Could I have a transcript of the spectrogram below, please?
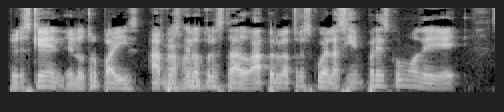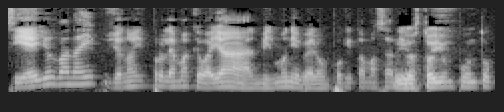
pero es que el, el otro país, ah, pero es que el otro estado, ah, pero la otra escuela, siempre es como de si ellos van ahí, pues yo no hay problema que vaya al mismo nivel o un poquito más arriba. Yo estoy un punto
